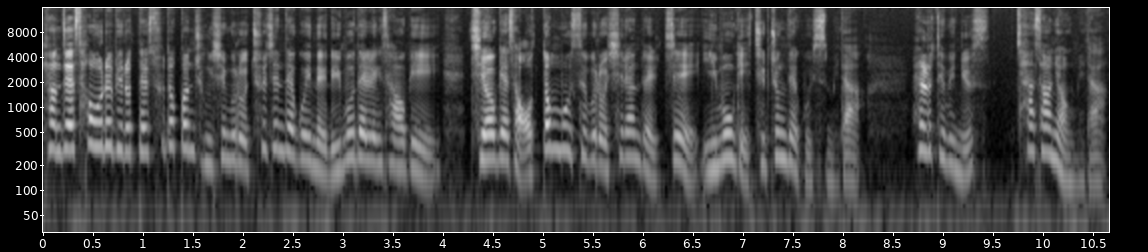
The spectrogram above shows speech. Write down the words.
현재 서울을 비롯해 수도권 중심으로 추진되고 있는 리모델링 사업이 지역에서 어떤 모습으로 실현될지 이목이 집중되고 있습니다. 헬로티비 뉴스 차선영입니다.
